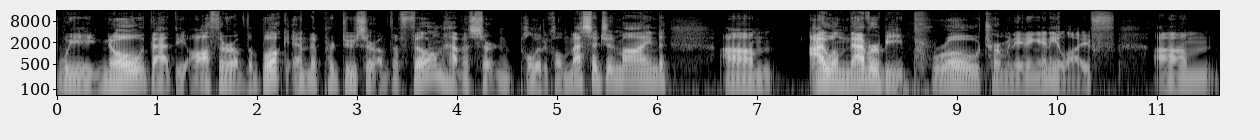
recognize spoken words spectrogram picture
we know that the author of the book and the producer of the film have a certain political message in mind. Um, I will never be pro terminating any life. Um,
